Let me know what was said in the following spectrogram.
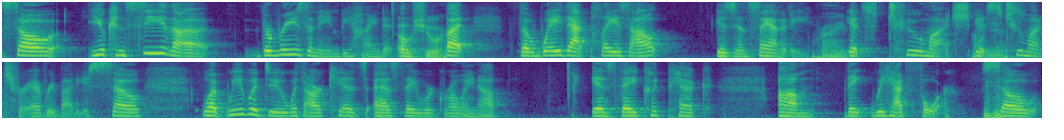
So you can see the the reasoning behind it. oh sure But the way that plays out is insanity. Right. It's too much. Oh, it's yes. too much for everybody. So what we would do with our kids as they were growing up is they could pick um, they we had 4 Mm-hmm. So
